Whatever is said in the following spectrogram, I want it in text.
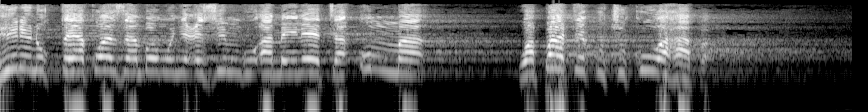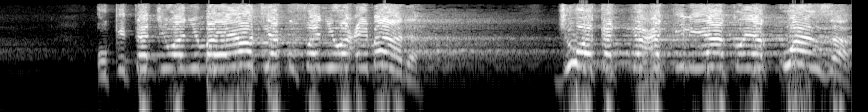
hii ni nukta ya kwanza ambayo Mwenyezi Mungu ameileta umma wapate kuchukua hapa. Ukitajiwa nyumba yoyote ya kufanyiwa ibada jua katika akili yako ya kwanza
